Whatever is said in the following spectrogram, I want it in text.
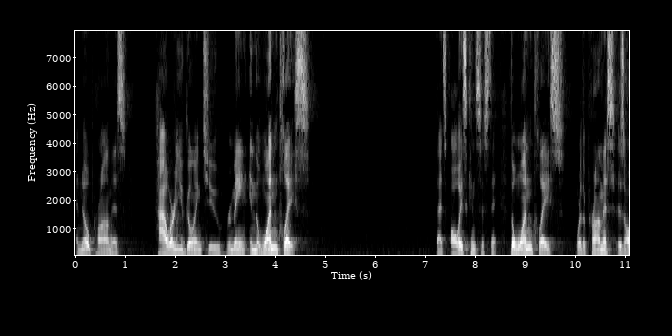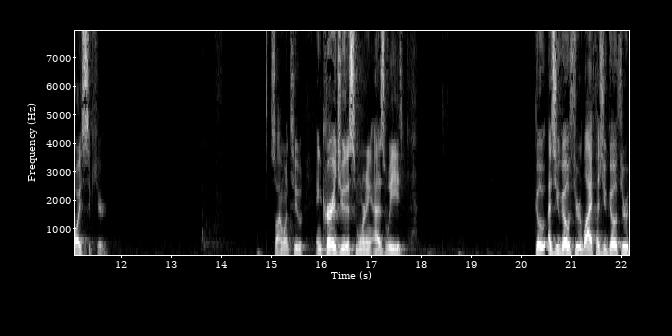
and no promise, how are you going to remain in the one place that's always consistent, the one place where the promise is always secure? So I want to encourage you this morning as we go as you go through life, as you go through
